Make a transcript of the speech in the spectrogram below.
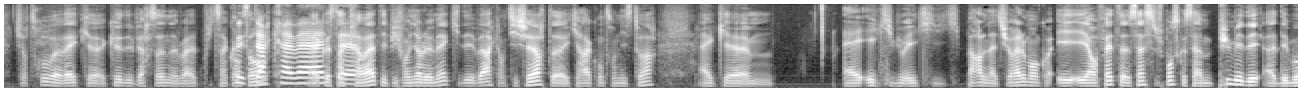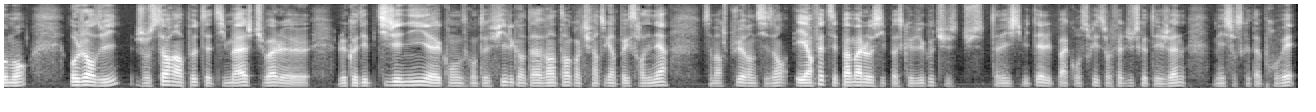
tu retrouves avec euh, que des personnes voilà, plus de 50 costard, ans, cravate, costard cravate, et puis il faut venir le mec qui débarque en t-shirt, euh, qui raconte son histoire avec et, qui, parle naturellement quoi. Et, en fait ça je pense que ça a pu m'aider à des moments. Aujourd'hui je sors un peu de cette image tu vois le, le côté petit génie euh, qu'on te file quand t'as 20 ans quand tu fais un truc un peu extraordinaire ça marche plus à 26 ans. Et en fait c'est pas mal aussi parce que du coup tu, ta légitimité elle est pas construite sur le fait juste que t'es jeune mais sur ce que t'as prouvé.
